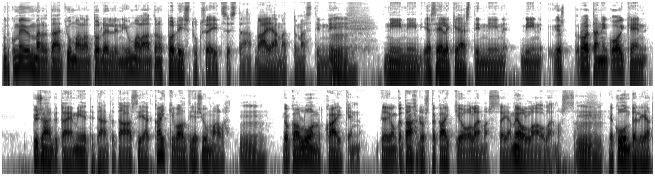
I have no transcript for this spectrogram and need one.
mutta kun me ymmärretään, että Jumala on todellinen, niin Jumala on antanut todistuksen itsestään vääjäämättömästi, niin, Mm. niin, niin, ja selkeästi, niin, niin jos ruvetaan niin kuin oikein pysähdytään ja mietitään tätä asiaa, että kaikki valtias Jumala, Mm. joka on luonut kaiken ja jonka tahdosta kaikki on olemassa ja me ollaan olemassa. Mm. Ja kuuntelijat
